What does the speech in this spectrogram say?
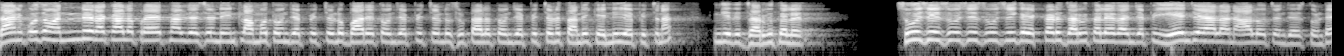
దానికోసం అన్ని రకాల ప్రయత్నాలు చేసిండు. ఇంట్లో అమ్మతో చెప్పించండు భార్యతో చెప్పించండు చుట్టాలతో చెప్పించండు తండ్రికి ఎన్ని చెప్పించినా ఇంక ఇది జరుగుతలేదు. చూసి చూసి చూసి ఇక ఎక్కడ జరుగుతలేదని చెప్పి ఏం చేయాలని ఆలోచన చేస్తుంటే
